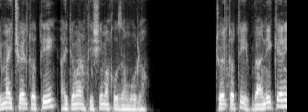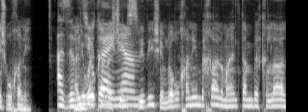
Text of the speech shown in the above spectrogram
אם היית שואלת אותי, הייתי אומר לך 90% אמרו לא. שואלת אותי, ואני כן איש רוחני. אז זה אני רואה בדיוק את האנשים העניין. סביבי שהם לא רוחניים בכלל, לא מעניין אותם בכלל,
